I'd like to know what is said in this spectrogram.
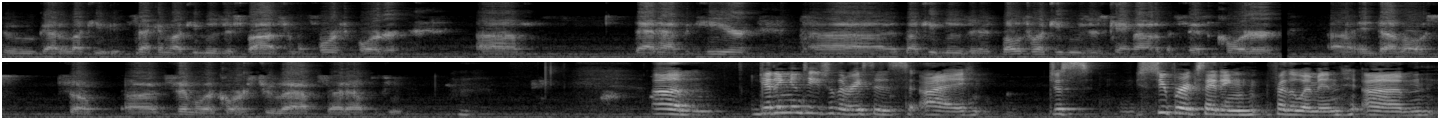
who got a lucky second lucky loser spot from the fourth quarter. Um, that happened here. Uh, lucky losers, both lucky losers came out of the fifth quarter uh, in Davos. So uh, similar course, two laps at altitude. Um, getting into each of the races, I just super exciting for the women um,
